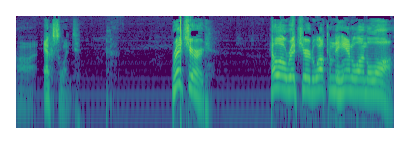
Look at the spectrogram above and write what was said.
Uh, excellent. Richard. Hello, Richard. Welcome to Handel on the Law.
